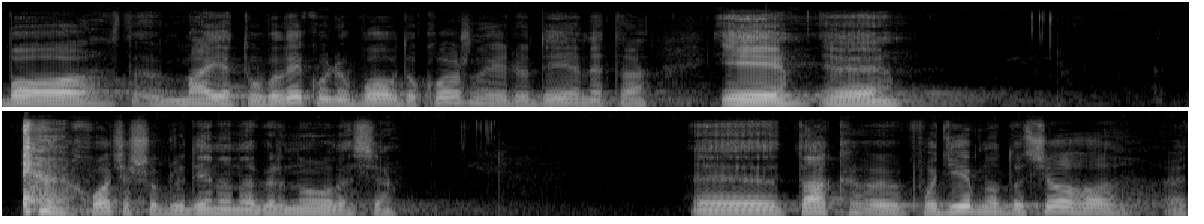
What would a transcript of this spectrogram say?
бо має ту велику любов до кожної людини та, і е, хоче, щоб людина навернулася. Е, Так, е, подібно до цього е,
